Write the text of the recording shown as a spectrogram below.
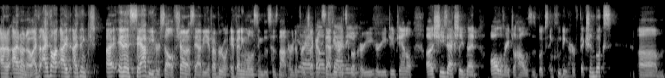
I don't, I don't know. I, I thought, I, I think, I, and then Savvy herself, shout out Savvy. If everyone, if anyone listening to this has not heard of yeah, her, check out Savvy, Savvy Writes Book, her, her YouTube channel. Uh, she's actually read all of Rachel Hollis's books, including her fiction books. Um,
